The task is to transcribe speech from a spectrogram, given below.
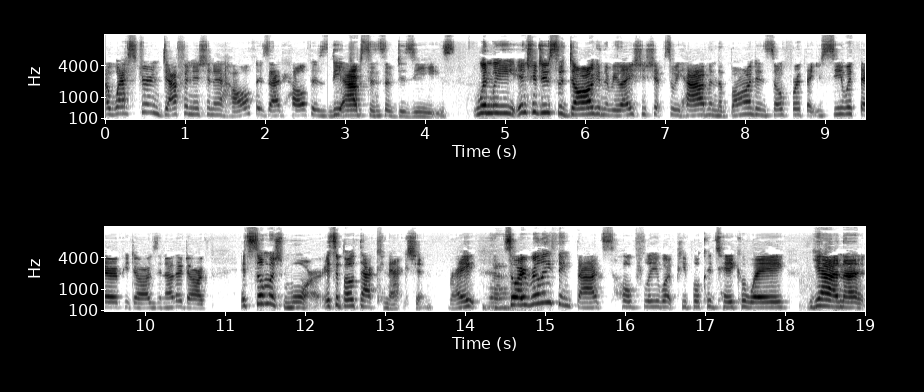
a Western definition of health is that health is the absence of disease when we introduce the dog and the relationships we have and the bond and so forth that you see with therapy dogs and other dogs, it's so much more. It's about that connection, right? Yeah. So I really think that's hopefully what people could take away. Yeah, and that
